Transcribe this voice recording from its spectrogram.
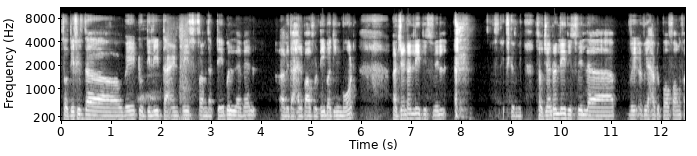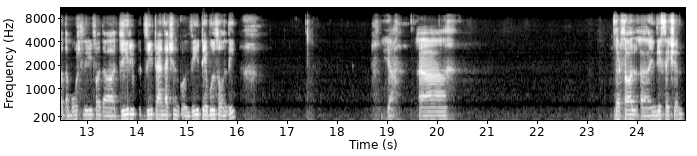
so this is the way to delete the entries from the table level uh, with the help of debugging mode. Uh, generally this will excuse me. So generally this will uh, we, we have to perform for the mostly for the z z transaction z tables only. Yeah. Uh, that's all uh, in this section.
